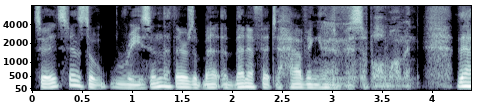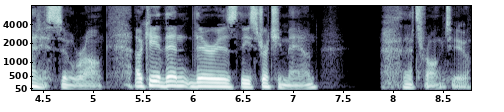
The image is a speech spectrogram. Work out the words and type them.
So it stands to reason that there's a, be- a benefit to having an invisible woman. That is so wrong. Okay, then there is the stretchy man. That's wrong too.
